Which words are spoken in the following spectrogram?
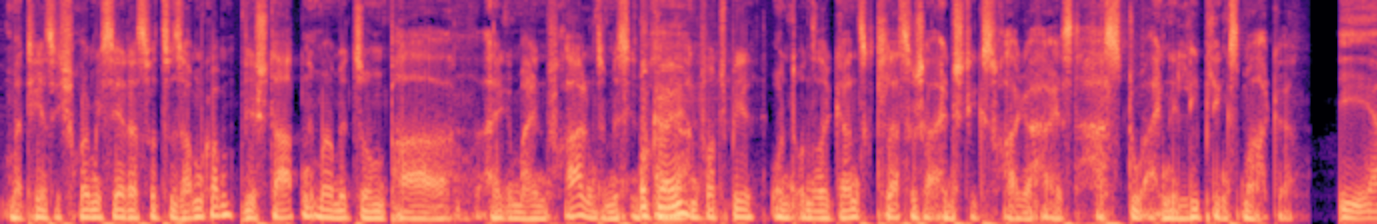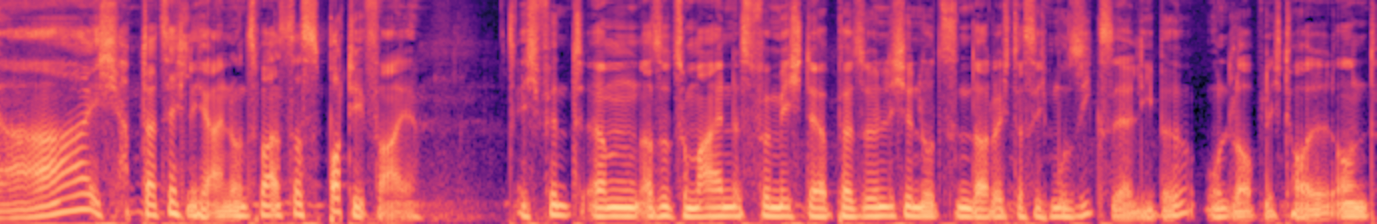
Matthias, ich freue mich sehr, dass wir zusammenkommen. Wir starten immer mit so ein paar allgemeinen Fragen, so ein bisschen Okay. Frage-Antwort-Spiel. Und unsere ganz klassische Einstiegsfrage heißt, hast du eine Lieblingsmarke? Ja, ich habe tatsächlich eine und zwar ist das Spotify. Ich finde, ähm, also zum einen ist für mich der persönliche Nutzen dadurch, dass ich Musik sehr liebe, unglaublich toll. Und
